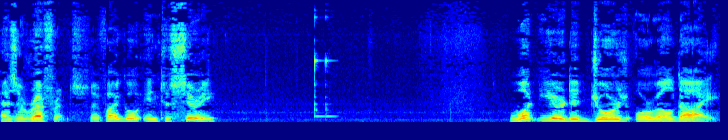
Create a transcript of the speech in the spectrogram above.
as a reference. So if I go into Siri, what year did George Orwell die?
